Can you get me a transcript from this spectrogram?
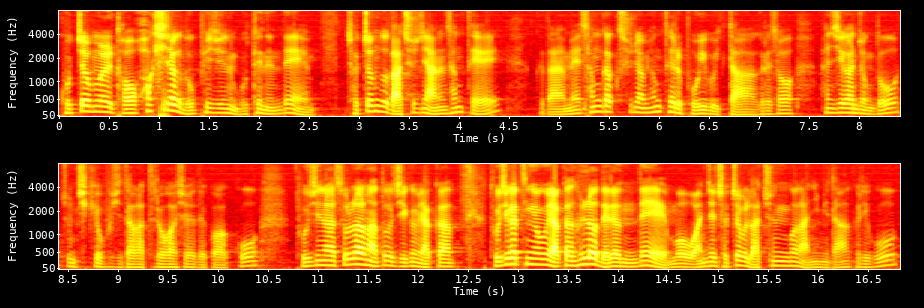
고점을 더 확실하게 높이지는 못했는데 저점도 낮추지 않은 상태 그 다음에 삼각 수렴 형태를 보이고 있다. 그래서 한 시간 정도 좀 지켜보시다가 들어가셔야 될 것 같고 도지나 솔라나도 지금 약간 도지 같은 경우에 약간 흘러내렸는데 뭐 완전 저점을 낮추는 건 아닙니다. 그리고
